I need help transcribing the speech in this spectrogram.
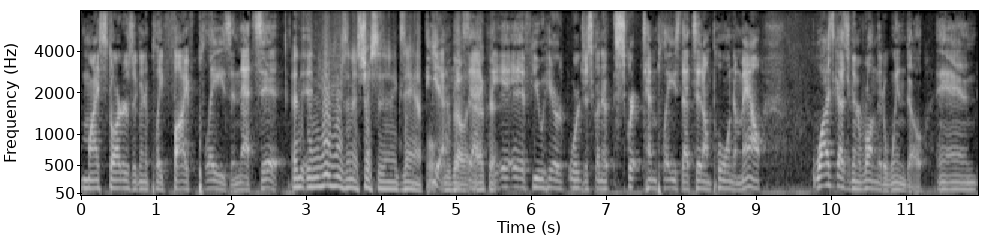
my starters are going to play five plays and that's it. And, and you're using this just as an example. Yeah, exactly. Okay. If you hear we're just going to script 10 plays, that's it, I'm pulling them out. Wise guys are going to run to the window. And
